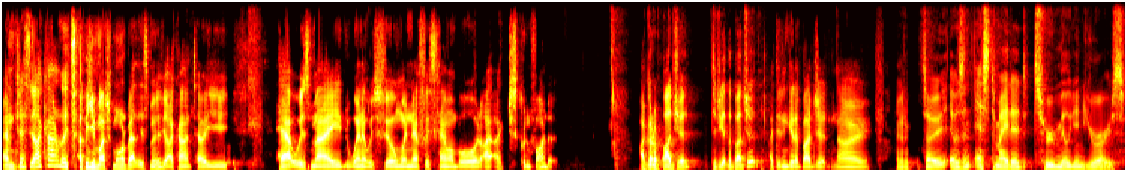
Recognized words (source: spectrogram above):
And Jesse, I can't really tell you much more about this movie. I can't tell you how it was made, when it was filmed, when Netflix came on board. I, I just couldn't find it. I got a budget. Did you get the budget? I didn't get a budget. No. I got a, so it was an estimated two million euros,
